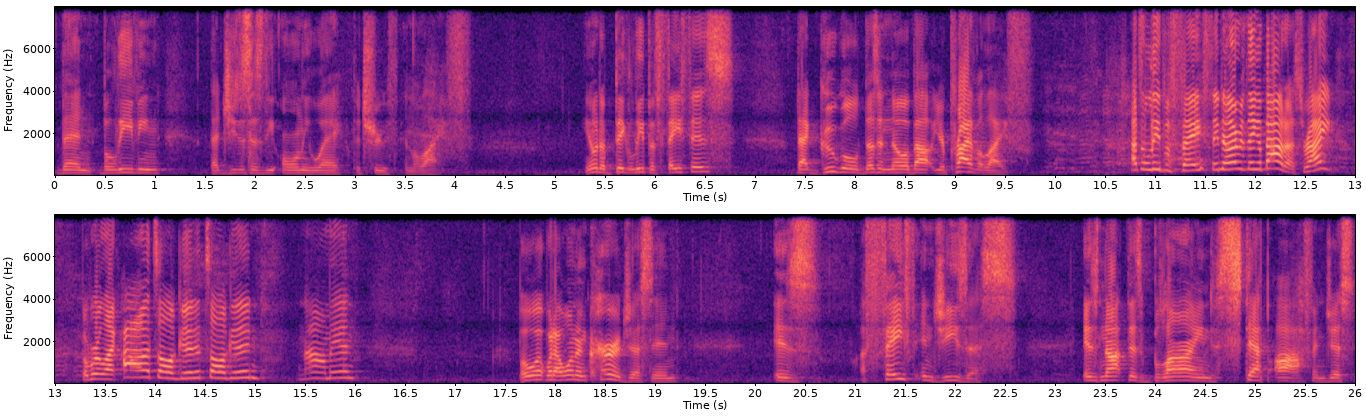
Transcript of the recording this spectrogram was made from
than believing that Jesus is the only way, the truth, and the life. You know what a big leap of faith is? That Google doesn't know about your private life. That's a leap of faith. They know everything about us, right? But we're like, oh, it's all good, it's all good. No, man. But what, what I want to encourage us in is a faith in Jesus is not this blind step off and just,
